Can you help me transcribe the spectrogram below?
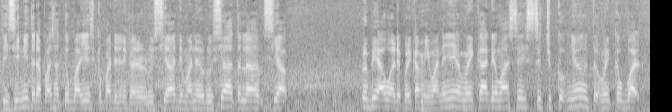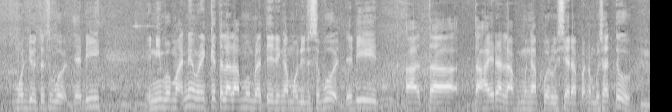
di sini terdapat satu bias kepada negara Rusia di mana Rusia telah siap lebih awal daripada kami. Maknanya mereka ada masa secukupnya untuk mereka buat modul tersebut. Jadi ini bermakna mereka telah lama berlatih dengan modul tersebut. Jadi uh, tak tak hairanlah mengapa Rusia dapat nombor satu. Hmm.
